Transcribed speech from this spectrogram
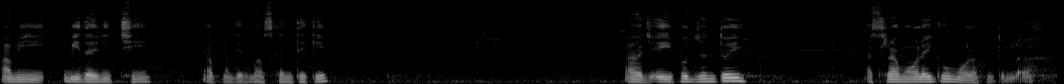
আমি বিদায় নিচ্ছি আপনাদের মাঝখান থেকে। আজ এই পর্যন্তই। আসসালামু আলাইকুম ওরহমতুল্লাহ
